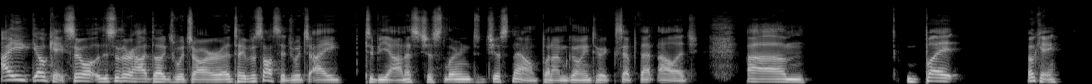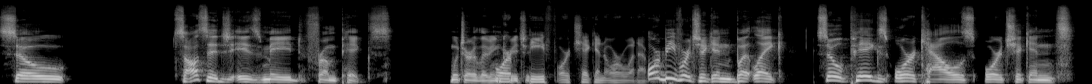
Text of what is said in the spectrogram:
I okay. So so there are hot dogs, which are a type of sausage, which I, to be honest, just learned just now. But I'm going to accept that knowledge. Um, but okay, so sausage is made from pigs, which are living Or creatures. beef or chicken or whatever. or beef or chicken, but like so pigs or cows or chickens,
